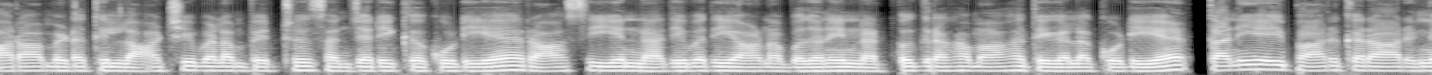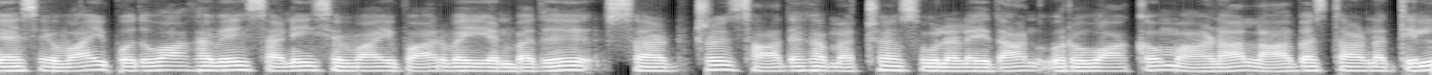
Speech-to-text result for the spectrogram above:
ஆறாம் இடத்தில் ஆட்சி பலம் பெற்று சஞ்சரிக்கக்கூடிய ராசியின் அதிபதியான புதனின் நட்பு கிரகமாக திகழக்கூடிய சனியை பார்க்கிறாருங்க. செவ்வாய் பொதுவாகவே சனி செவ்வாய் பார்வை என்பது சற்று சாதகமற்ற சூழலை தான் உருவாக்கும். ஆனால் லாபஸ்தான் ஸ்தானத்தில்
